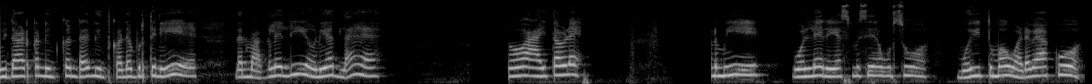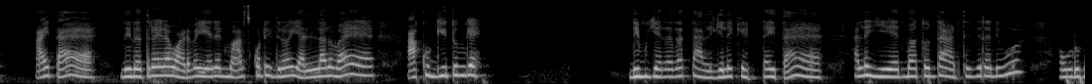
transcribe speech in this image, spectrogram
ಉಯ್ದಾಡ್ಕೊಂಡು ನಿಂತ್ಕೊಂಡೆ, ನಿಂತ್ಕೊಂಡೇ ಬಿಡ್ತೀನಿ. ನನ್ನ ಮಗಳಲ್ಲಿ ಓ, ಆಯ್ತವಳೆ. ಮಮ್ಮಿ, ಒಳ್ಳೆ ರೇಷ್ಮೆ ಸೀರೆ ಉಡ್ಸು ಮೈ ತುಂಬ ಒಡವೆ ಹಾಕು. ಆಯ್ತಾ? ನಿನ್ನ ಹತ್ರ ಎಲ್ಲ ಒಡವೆ ಏನೇನು ಮಾಡಿಸ್ಕೊಟ್ಟಿದ್ರು ಎಲ್ಲರೂ ಹಾಕು ಗೀತುಂಗೆ. ನಿಮ್ಗೆ ಏನಾರ ತಲೆಗೆಲೆ ಕೆಟ್ಟೈತಾ? ಅಲ್ಲ, ಏನು ಮಾತು ಅಂತ ಆಡ್ತಿದ್ದೀರಾ ನೀವು? ಹುಡುಗ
